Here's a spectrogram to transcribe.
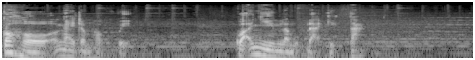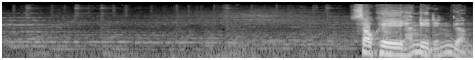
có hồ ở ngay trong học viện. Quả nhiên là một đại kiệt tác. Sau khi hắn đi đến gần,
